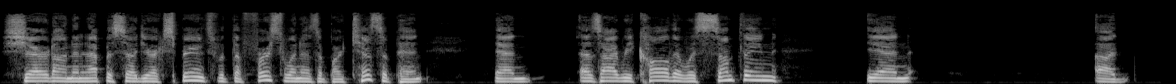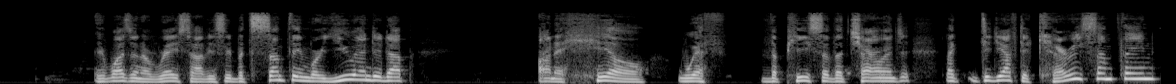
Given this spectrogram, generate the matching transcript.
shared on an episode your experience with the first one as a participant. And as I recall, there was something in uh it wasn't a race obviously, but something where you ended up on a hill with the piece of the challenge. Like, did you have to carry something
